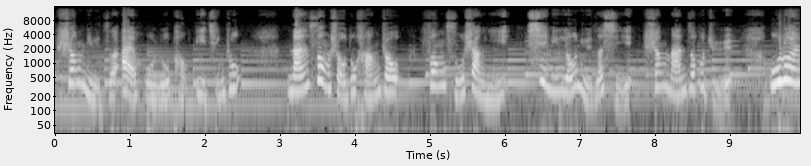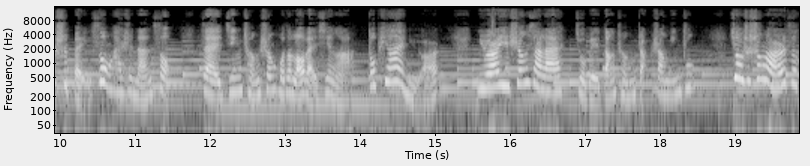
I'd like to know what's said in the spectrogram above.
生女则爱护如捧地情珠。南宋首都杭州，风俗尚宜，戏名有女则喜，生男则不举。无论是北宋还是南宋，在京城生活的老百姓啊，都偏爱女儿。女儿一生下来就被当成掌上明珠，要是生了儿子，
